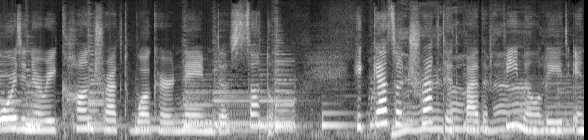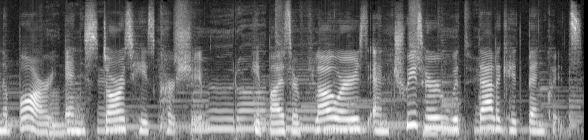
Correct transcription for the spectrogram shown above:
ordinary contract worker named Sato. He gets attracted by the female lead in a bar and starts his courtship. He buys her flowers and treats her with delicate banquets.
